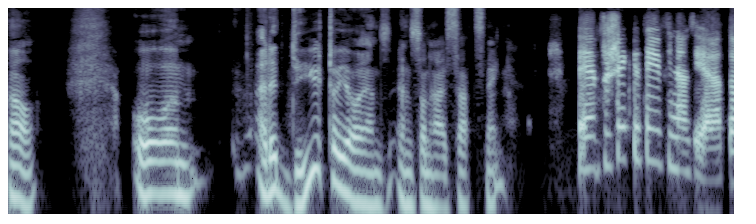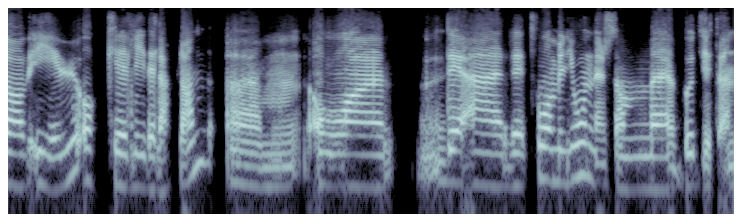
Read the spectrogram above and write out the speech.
ja. Och är det dyrt att göra en, en sån här satsning? Eh, projektet är ju finansierat av EU och eh, Leader Lappland. Um, och det är två miljoner som eh, budgeten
